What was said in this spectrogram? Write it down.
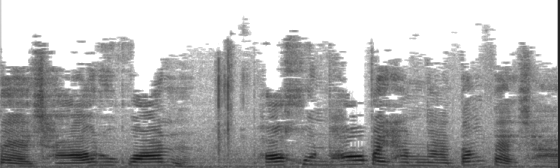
แต่เช้าทุกวัน เพราะคุณพ่อไปทำงานตั้งแต่เช้า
